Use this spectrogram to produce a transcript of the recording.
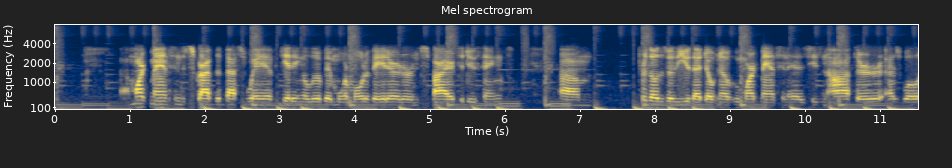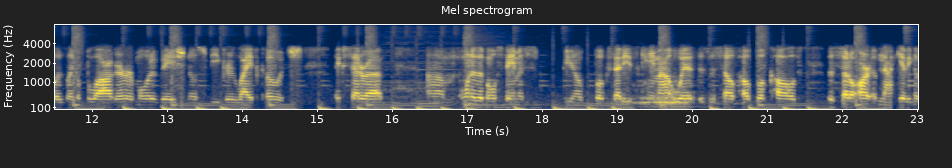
Uh, Mark Manson described the best way of getting a little bit more motivated or inspired to do things. Um, for those of you that don't know who Mark Manson is, he's an author as well as like a blogger, motivational speaker, life coach, etc. Um, one of the most famous you know books that he's came out with is a self help book called The Subtle Art of Not Giving a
